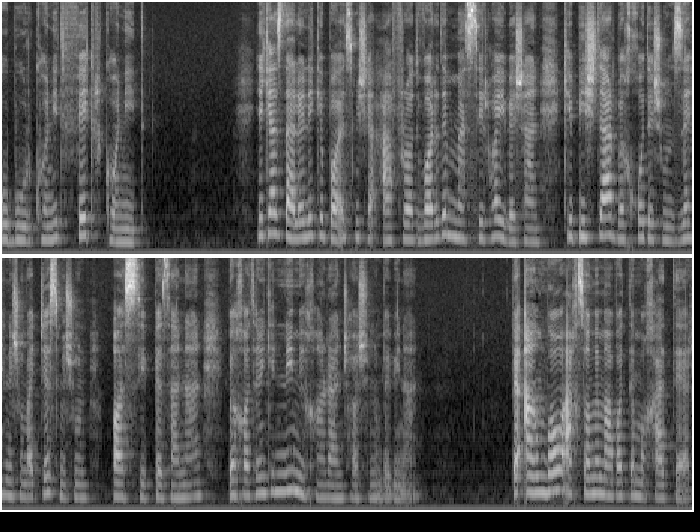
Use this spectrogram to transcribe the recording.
عبور کنید فکر کنید. یکی از دلایلی که باعث میشه افراد وارد مسیرهایی بشن که بیشتر به خودشون ذهنشون و جسمشون آسیب بزنن به خاطر اینکه نمی‌خوان رنجهاشون رو ببینن. به انواع و اقسام مواد مخدر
